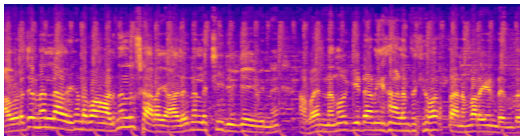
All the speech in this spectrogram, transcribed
അവിടെ ചെന്ന് എല്ലാവരും കണ്ടപ്പോൾ ആൾ നല്ല ഉഷാറായി. ആൾ നല്ല ചിരിക്കുകയായി പിന്നെ. അപ്പൊ എന്നെ നോക്കിയിട്ടാണ് ഈ ആളെന്തൊക്കെ വർത്താനം പറയുന്നുണ്ട്. എന്ത്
